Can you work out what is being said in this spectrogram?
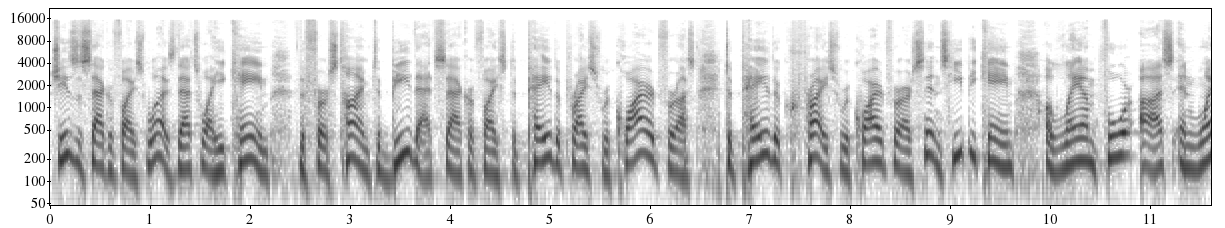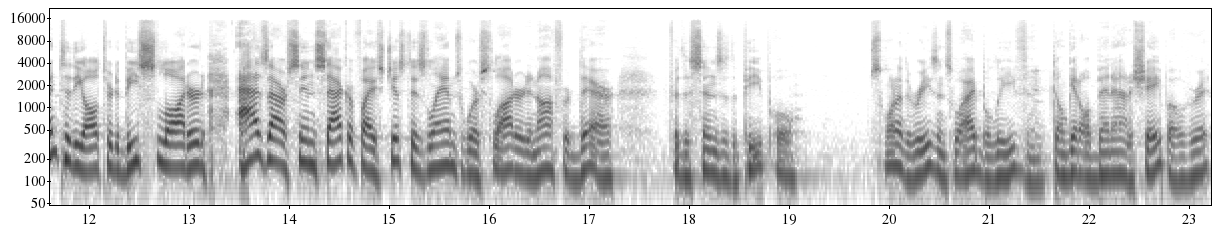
Jesus' sacrifice was. That's why he came the first time to be that sacrifice, to pay the price required for us, to pay the price required for our sins. He became a lamb for us and went to the altar to be slaughtered as our sin sacrifice, just as lambs were slaughtered and offered there for the sins of the people. It's one of the reasons why I believe, and don't get all bent out of shape over it,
